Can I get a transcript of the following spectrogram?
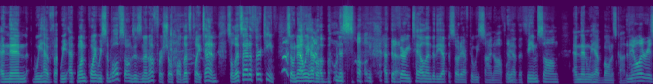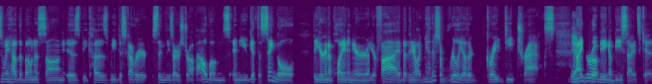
And then we have uh, we at one point we said 12 songs isn't enough for a show called Let's Play 10. So let's add a 13th. So now we have a, bonus song at the Yeah. very tail end of the episode after we sign off. We And- have a theme song and then we have bonus And content. the only reason we have the bonus song is because we discover some of these artists drop albums and you get the single that you're gonna play in your your five, but then you're like, man, there's some really other great deep tracks. And I grew up being a B-sides kid.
